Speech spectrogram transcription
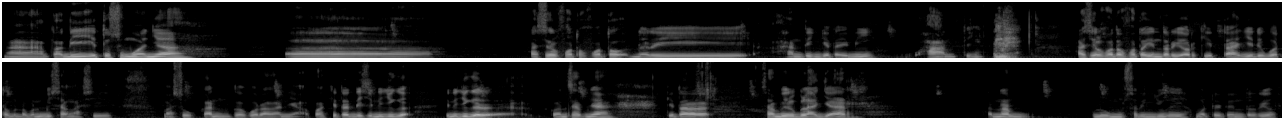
Nah, tadi itu semuanya uh, hasil foto-foto dari hunting kita ini, hunting, hasil foto-foto interior kita. Jadi buat teman-teman bisa ngasih masukan kekurangannya apa. Kita di sini juga, ini juga konsepnya kita sambil belajar karena belum sering juga ya motret interior.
